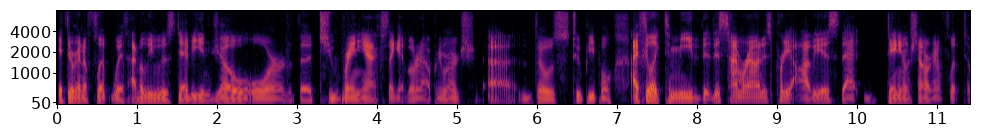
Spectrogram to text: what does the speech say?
if they're going to flip with, I believe it was Debbie and Joe or the two Brainiacs that get voted out pre-merge. Uh, those two people. I feel like to me th- this time around it's pretty obvious that Daniel and Chanel are going to flip to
